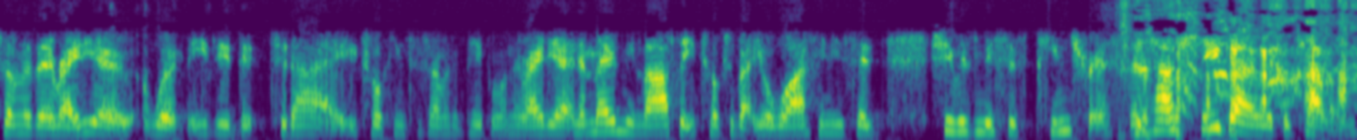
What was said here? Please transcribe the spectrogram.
some of the radio work that you did today, talking to some of the people on the radio, and it made me laugh that you talked about your wife and you said she was Mrs. Pinterest, and how's she going with the challenge?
